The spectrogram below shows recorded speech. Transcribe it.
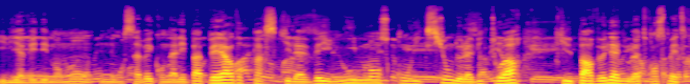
Il y avait des moments où on savait qu'on n'allait pas perdre parce qu'il avait une immense conviction de la victoire qu'il parvenait à nous la transmettre.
